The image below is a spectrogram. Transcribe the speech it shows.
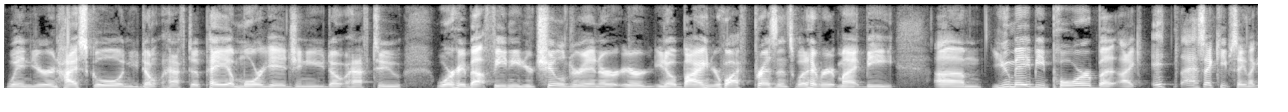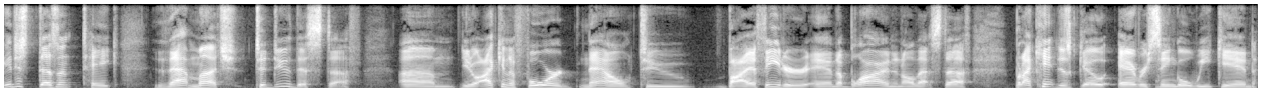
when you're in high school and you don't have to pay a mortgage and you don't have to worry about feeding your children or, or you know buying your wife presents, whatever it might be. Um, you may be poor, but like it, as I keep saying, like it just doesn't take that much to do this stuff. Um, you know, I can afford now to buy a feeder and a blind and all that stuff, but I can't just go every single weekend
